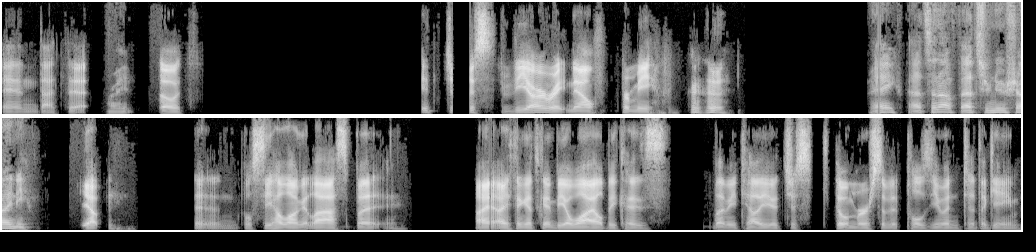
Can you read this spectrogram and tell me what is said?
and that's it. Right. So it's it's just VR right now for me. Hey, that's enough. That's your new shiny. Yep. And we'll see how long it lasts, but I I think it's going to be a while because let me tell you, it's just so immersive. It pulls you into the game.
